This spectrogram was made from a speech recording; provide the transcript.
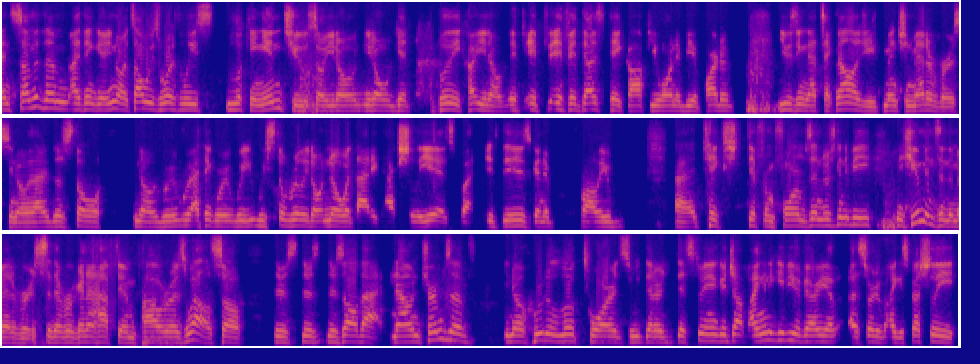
and some of them, I think, you know, it's always worth at least looking into, so you don't you don't get completely, cut you know, if if if it does take off, you want to be a part of using that technology. You mentioned metaverse, you know, there's still you know, we, I think we we still really don't know what that actually is, but it is going to probably uh, takes different forms, and there's going to be humans in the metaverse, so that we're going to have to empower as well. So there's there's there's all that. Now, in terms of you know who to look towards that are that's doing a good job, I'm going to give you a very uh, sort of like especially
